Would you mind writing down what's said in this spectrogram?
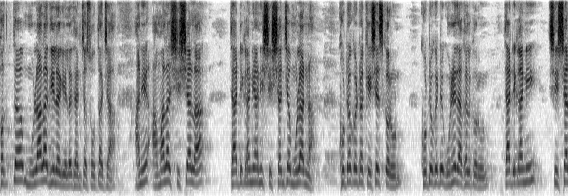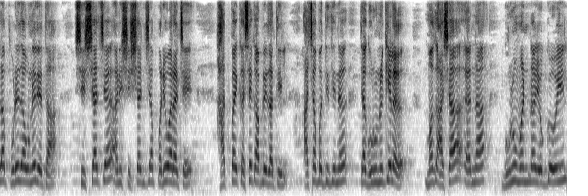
फक्त मुलाला दिलं गेलं त्यांच्या स्वतःच्या. आणि आम्हाला शिष्याला त्या ठिकाणी आणि शिष्यांच्या मुलांना खोटं खोटं केसेस करून खोटे खोटे गुन्हे दाखल करून त्या ठिकाणी शिष्याला पुढे जाऊ न देता शिष्याचे आणि शिष्यांच्या परिवाराचे हातपाय कसे कापले जातील अशा पद्धतीनं त्या गुरुनं केलं. मग अशा यांना गुरु म्हणणं योग्य होईल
